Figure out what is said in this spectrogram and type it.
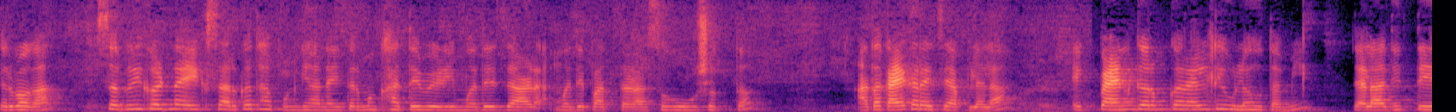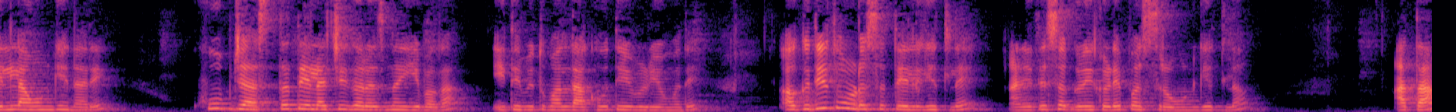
तर बघा सगळीकडनं एकसारखं थापून घ्या नाही तर मग खाते वेळीमध्ये जाडमध्ये पातळ असं होऊ शकतं. आता काय करायचं आहे आपल्याला? एक पॅन गरम करायला ठेवला होता मी. त्याला आधी तेल लावून घेणार आहे. खूप जास्त तेलाची गरज नाही आहे बघा. इथे मी तुम्हाला दाखवते व्हिडिओमध्ये. अगदी थोडंसं तेल घेतलं आहे आणि ते सगळीकडे पसरवून घेतलं. आता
